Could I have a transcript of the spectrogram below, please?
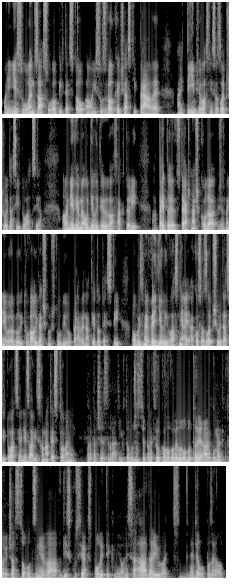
oni nie sú len zásluhou tých testov a oni sú z veľkej časti práve aj tým, že vlastne sa zlepšuje tá situácia. Ale nevieme oddeliť tie dva faktory a preto je strašná škoda, že sme neurobili tú validačnú štúdiu práve na tieto testy, lebo by sme vedeli vlastne aj, ako sa zlepšuje tá situácia nezávisle na testovaní. Prepačte, ja sa vrátim k tomu, čo ste pred chvíľkou hovorili, lebo to je argument, ktorý často odznieva v diskusiách s politikmi. Oni sa hádajú, aj som v nedelu pozeral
